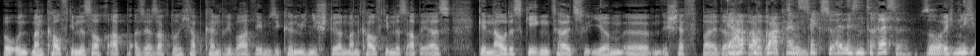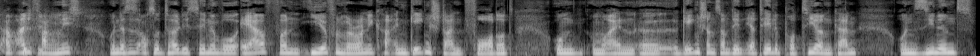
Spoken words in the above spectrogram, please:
und man kauft ihm das auch ab. Also er sagt doch, ich habe kein Privatleben, Sie können mich nicht stören. Man kauft ihm das ab. Er ist genau das Gegenteil zu ihrem äh, Chef bei der Er hat auch gar kein sexuelles Interesse. So richtig, nicht am Anfang richtig. nicht. Und das ist auch so toll die Szene, wo er von ihr, von Veronica, einen Gegenstand fordert, um um einen äh, Gegenstand zu haben, den er teleportieren kann. Und sie nimmt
